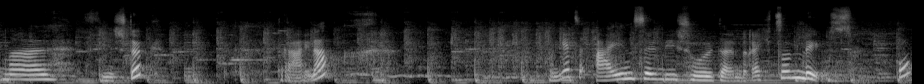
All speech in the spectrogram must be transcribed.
Nochmal vier Stück. Drei noch. Und jetzt einzeln die Schultern rechts und links. Hoch.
